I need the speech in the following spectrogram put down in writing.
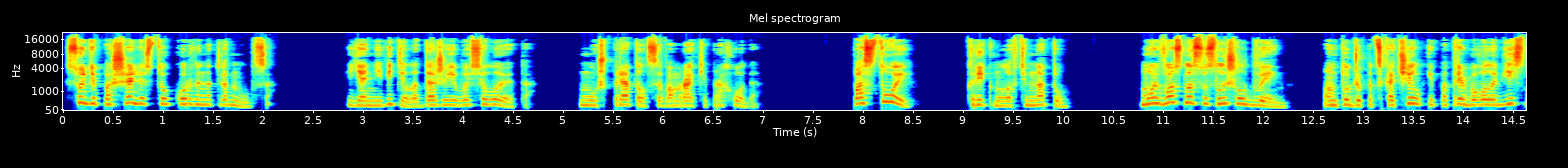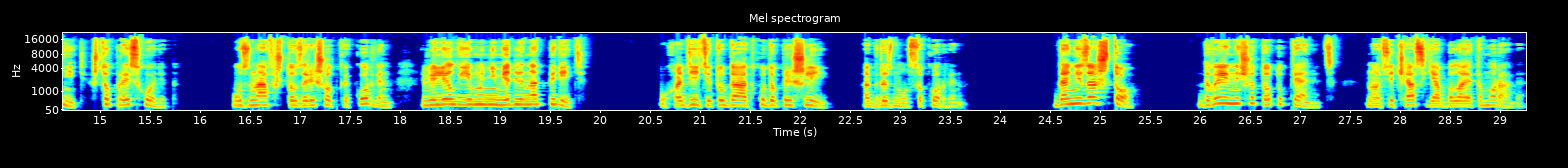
Судя по шелесту, Корвин отвернулся. Я не видела даже его силуэта. Муж прятался во мраке прохода. «Постой!» — крикнула в темноту. Мой возглас услышал Двейн. Он тут же подскочил и потребовал объяснить, что происходит. Узнав, что за решеткой Корвин, велел ему немедленно отпереть. «Уходите туда, откуда пришли», — огрызнулся Корвин. «Да ни за что!» Двейн еще тот упрямец, но сейчас я была этому рада.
